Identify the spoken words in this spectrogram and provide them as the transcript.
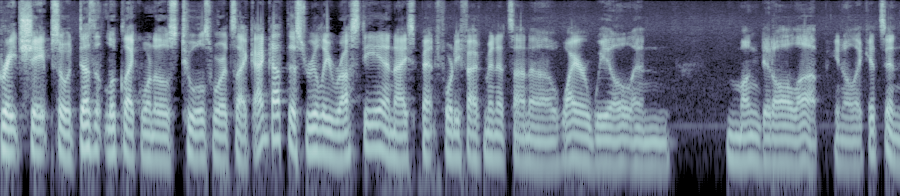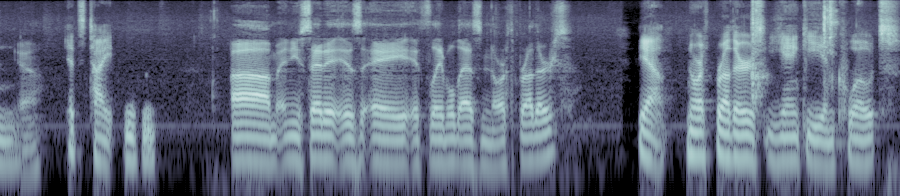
great shape so it doesn't look like one of those tools where it's like i got this really rusty and i spent 45 minutes on a wire wheel and munged it all up you know like it's in yeah. it's tight. Mm-hmm. um and you said it is a it's labeled as north brothers? Yeah north brothers yankee in quotes.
